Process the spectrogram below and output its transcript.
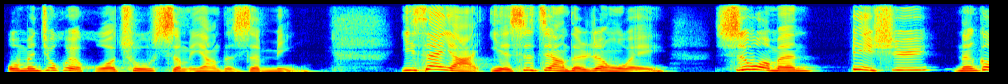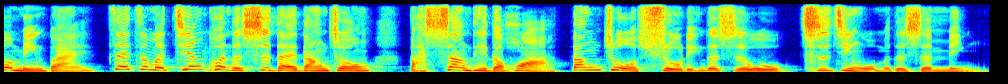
我们就会活出什么样的生命？以赛亚也是这样的认为，使我们。必须能够明白，在这么艰困的世代当中，把上帝的话当作属灵的食物吃进我们的生命。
